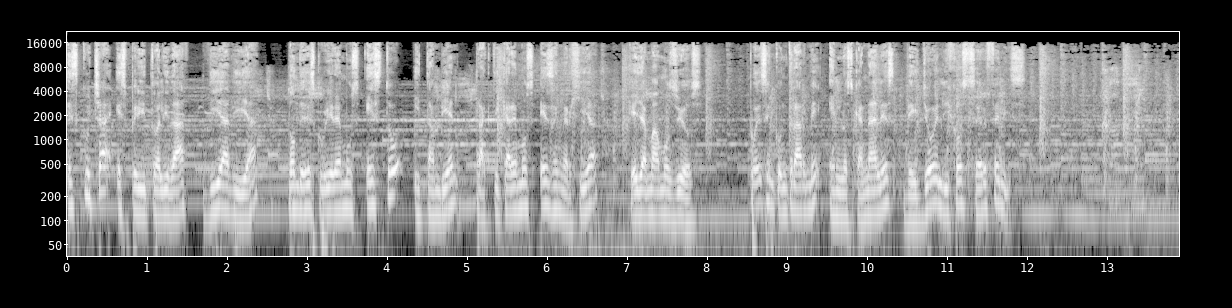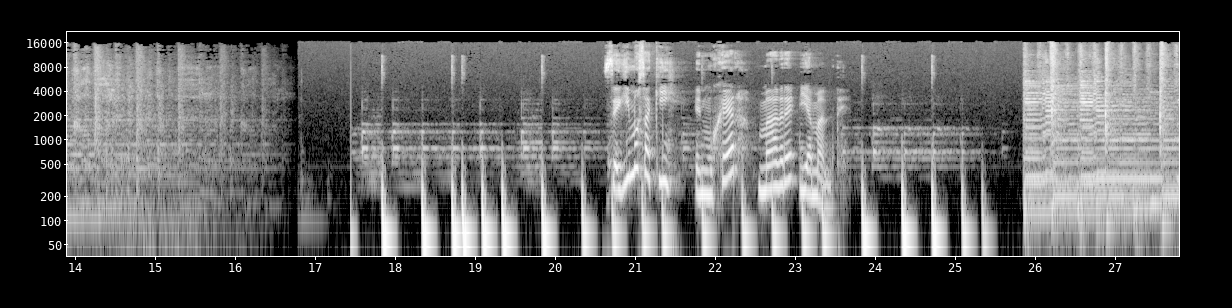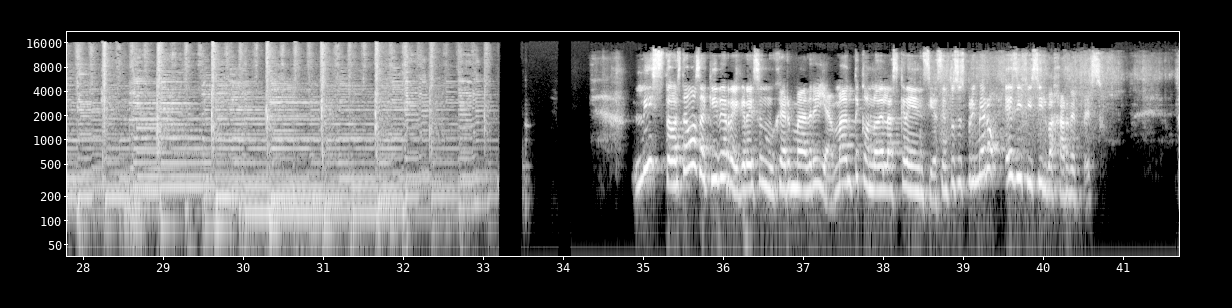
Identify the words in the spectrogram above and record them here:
Escucha espiritualidad día a día, donde descubriremos esto y también practicaremos esa energía que llamamos Dios. Puedes encontrarme en los canales de Yo elijo ser feliz. Seguimos aquí en Mujer, Madre y Amante. Listo, estamos aquí de regreso en Mujer, Madre y Amante con lo de las creencias. Entonces, primero, es difícil bajar de peso.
